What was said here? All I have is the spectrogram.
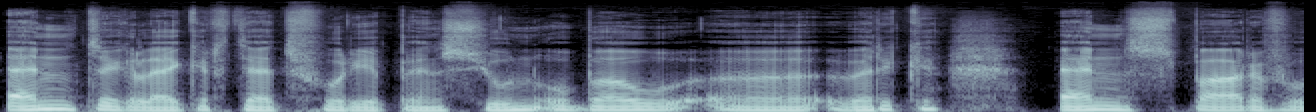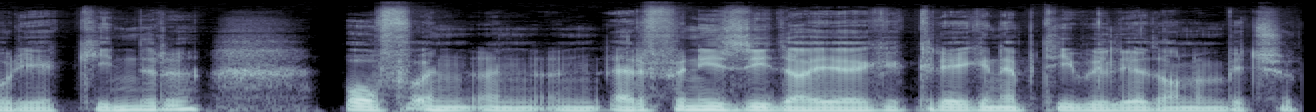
en tegelijkertijd voor je pensioenopbouw uh, werken en sparen voor je kinderen. Of een, een, een erfenis die dat je gekregen hebt, die wil je dan een beetje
